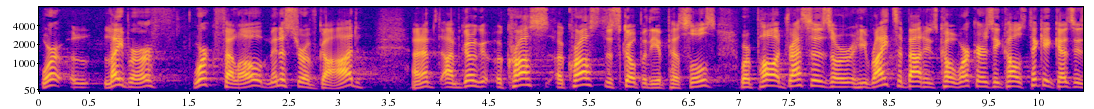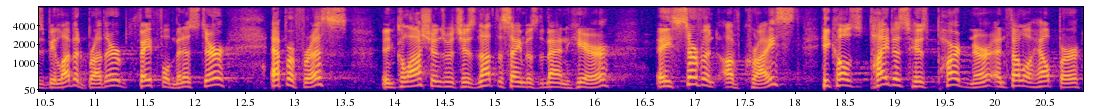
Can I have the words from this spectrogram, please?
work, laborer, work fellow, minister of God, and I'm, going across, across the scope of the epistles where Paul addresses or he writes about his co workers. He calls Tychicus his beloved brother, faithful minister, Epaphras in Colossians, which is not the same as the man here, a servant of Christ. He calls Titus his partner and fellow helper,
